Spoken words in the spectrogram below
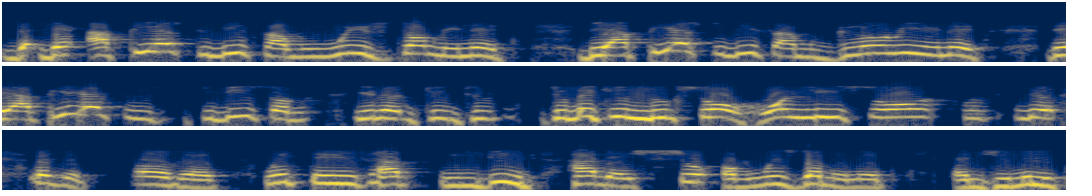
there appears to be some wisdom in it. There appears to be some glory in it. There appears to, to be some, you know, to, to, to make you look so holy, so, you know, listen, Paul says, when things have indeed have a show of wisdom in it and humility,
